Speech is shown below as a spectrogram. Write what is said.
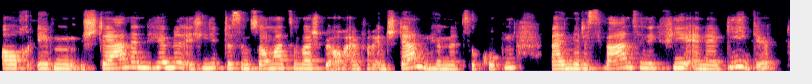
Auch eben Sternenhimmel. Ich liebe das im Sommer zum Beispiel auch einfach in Sternenhimmel zu gucken, weil mir das wahnsinnig viel Energie gibt.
